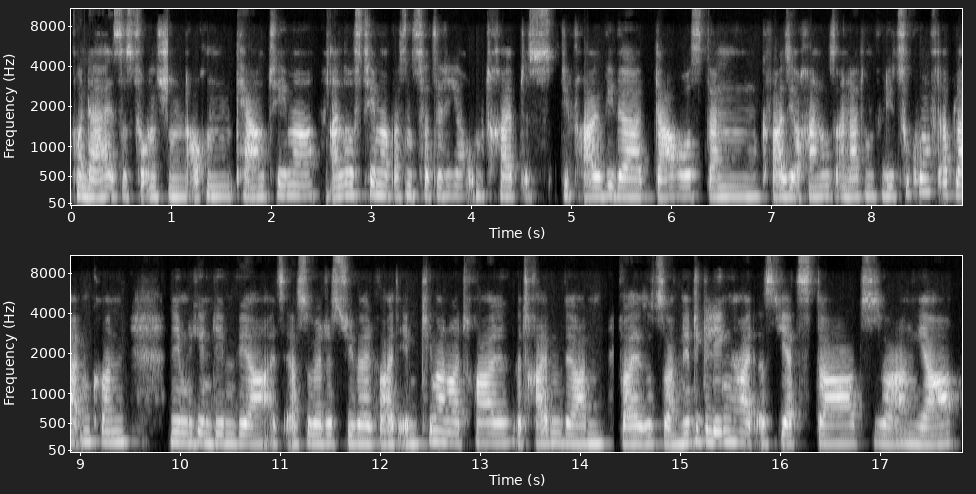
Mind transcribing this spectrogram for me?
Von daher ist es für uns schon auch ein Kernthema. Anderes Thema, was uns tatsächlich auch umtreibt, ist die Frage, wie wir daraus dann quasi auch Handlungsanleitungen für die Zukunft ableiten können, nämlich indem wir als erste Registry weltweit eben klimaneutral betreiben werden, weil sozusagen ne, die Gelegenheit ist jetzt da zu sagen, ja,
